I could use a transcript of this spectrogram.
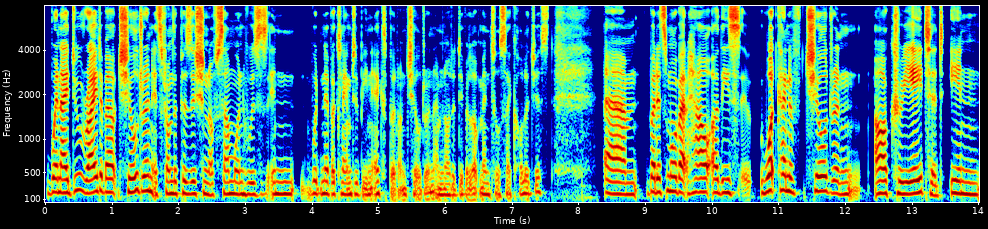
when I do write about children, it's from the position of someone who's in would never claim to be an expert on children. I'm not a developmental psychologist, um, but it's more about how are these, what kind of children are created in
